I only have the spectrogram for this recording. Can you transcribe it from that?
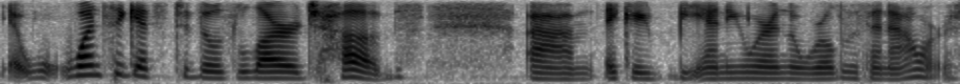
it, once it gets to those large hubs, um, it could be anywhere in the world within hours.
